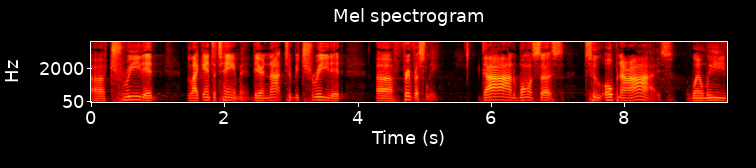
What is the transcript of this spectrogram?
uh, treated like entertainment, they're not to be treated uh, frivolously. God wants us to open our eyes when we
